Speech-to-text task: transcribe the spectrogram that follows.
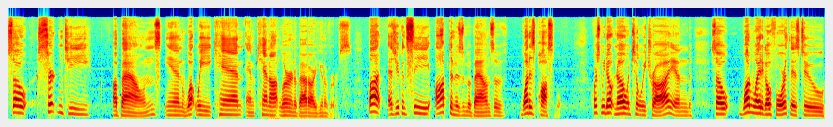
So certainty abounds in what we can and cannot learn about our universe. But as you can see, optimism abounds of what is possible. Of course, we don't know until we try, and so one way to go forth is to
